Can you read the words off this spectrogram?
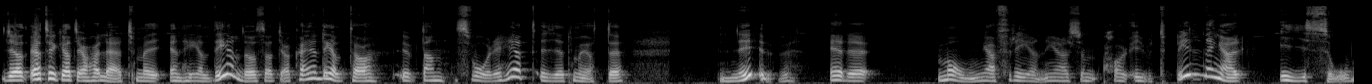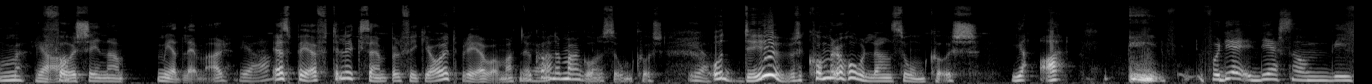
Jag, jag tycker att jag har lärt mig en hel del då så att jag kan ju delta utan svårighet i ett möte. Nu är det många föreningar som har utbildningar i Zoom Ja. för sina medlemmar. Ja, SPF till exempel fick jag ett brev om att nu Ja. kunde man gå en Zoom-kurs. ja. Och du kommer att hålla en Zoom-kurs. ja. For det, det som vi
